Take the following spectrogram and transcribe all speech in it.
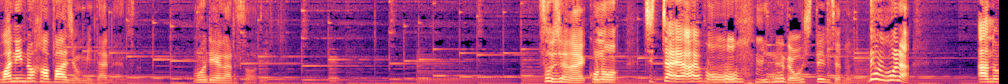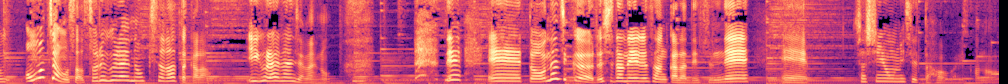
ワニの歯バージョンみたいなやつ。盛り上がるそうです。そうじゃない？このちっちゃい iPhone をみんなで押してんじゃない？でもほら、あの、おもちゃもさ、それぐらいの大きさだったから、いいぐらいなんじゃないの？で、えっ、ー、と、同じく、ルシダネイルさんからですね、えー、写真を見せた方がいいかな。うん、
